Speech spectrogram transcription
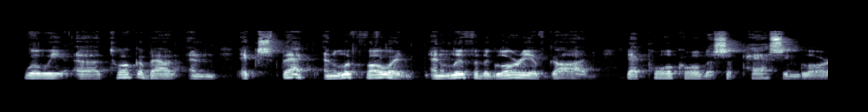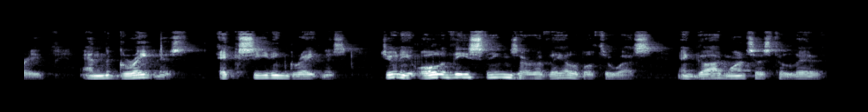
Will we uh, talk about and expect and look forward and live for the glory of God that Paul called the surpassing glory and the greatness, exceeding greatness? Junie, all of these things are available to us, and God wants us to live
